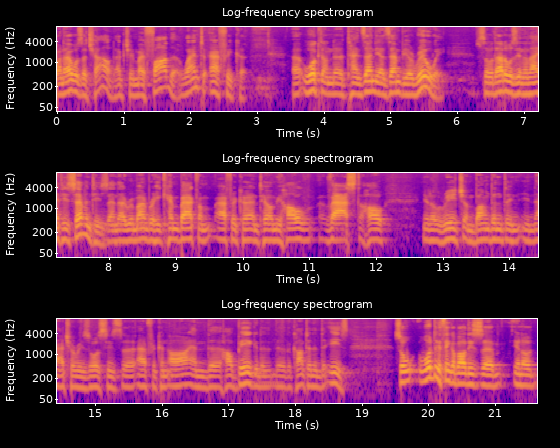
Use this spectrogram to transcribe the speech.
when I was a child, actually, my father went to Africa, worked on the Tanzania-Zambia railway. So that was in the 1970s, and I remember he came back from Africa and tell me how vast, how you know, rich, abundant in, in natural resources uh, African are and uh, how big the, the, the, continent is. So what do you think about this, um, you know,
